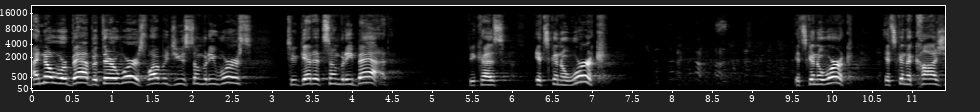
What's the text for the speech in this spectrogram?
I know we're bad, but they're worse. Why would you use somebody worse to get at somebody bad? Because it's going to work. It's going to work. It's going to cause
